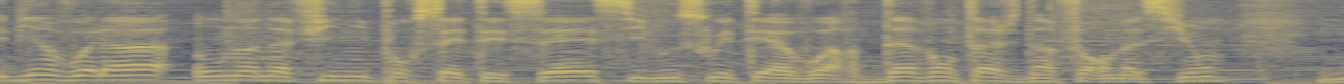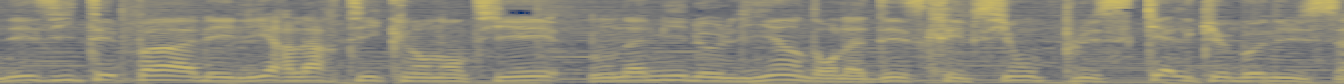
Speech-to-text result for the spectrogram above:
eh bien voilà, on en a fini pour cet essai. Si vous souhaitez avoir davantage d'informations, n'hésitez pas à aller lire l'article en entier. On a mis le lien dans la description plus quelques bonus.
